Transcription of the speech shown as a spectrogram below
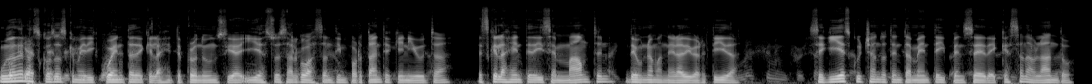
Una de las cosas que me di cuenta de que la gente pronuncia, y esto es algo bastante importante aquí en Utah, es que la gente dice mountain de una manera divertida. Seguí escuchando atentamente y pensé, ¿de qué están hablando?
